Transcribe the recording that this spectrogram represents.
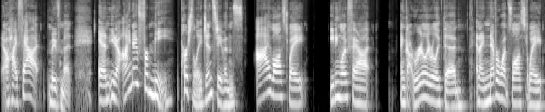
uh, high fat movement. And you know, I know for me personally, Jen Stephens, I lost weight eating low fat and got really, really thin. And I never once lost weight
